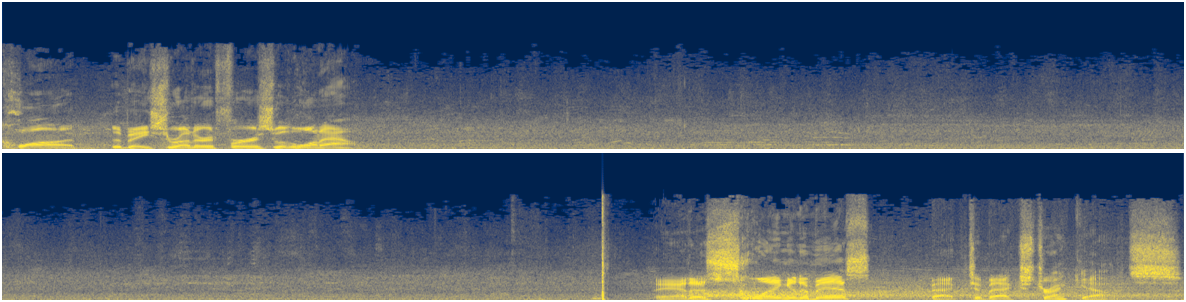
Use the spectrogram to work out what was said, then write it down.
Kwan, the base runner at first with one out. And a swing and a miss. Back-to-back strikeouts.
